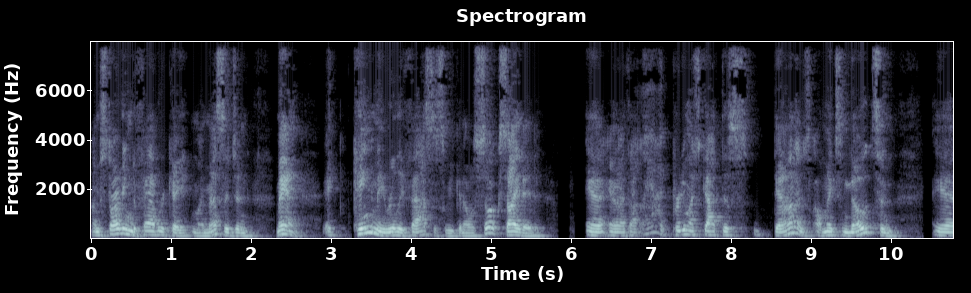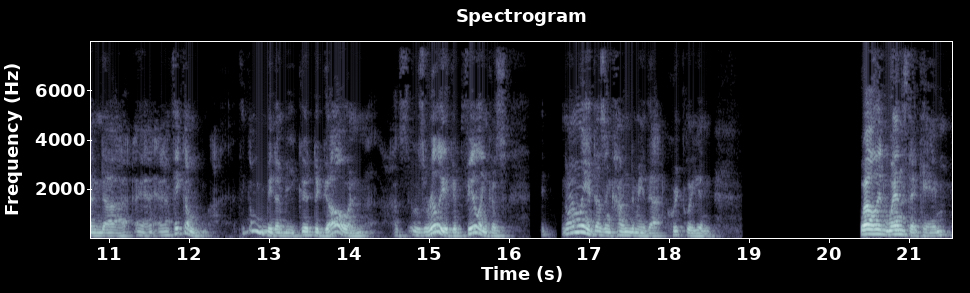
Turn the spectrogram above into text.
I'm starting to fabricate my message. And man, it came to me really fast this week and I was so excited and, and I thought, yeah, I pretty much got this down. I'll make some notes, and and uh, and, and I think I'm I think I'm to be good to go. And it was really a good feeling because normally it doesn't come to me that quickly. And well, then Wednesday came,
